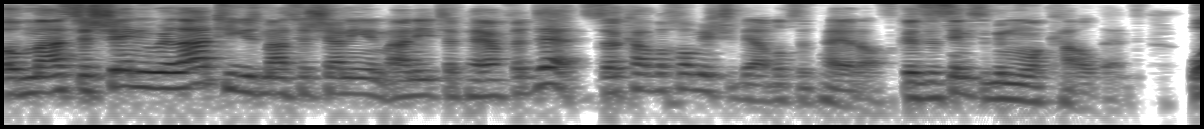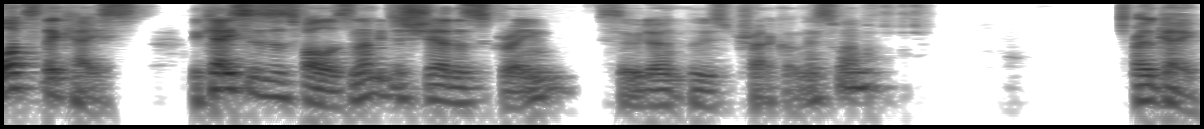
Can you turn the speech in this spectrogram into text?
of Maaser Sheni. We're allowed to use Maaser Sheni money to pay off a debt. So Kalvachomi should be able to pay it off because it seems to be more Kal then. What's the case? The case is as follows. Let me just share the screen so we don't lose track on this one. Okay.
